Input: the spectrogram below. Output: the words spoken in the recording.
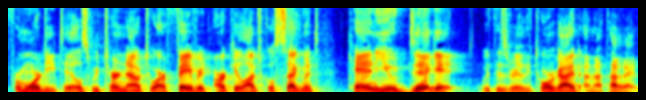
for more details, we turn now to our favorite archaeological segment, Can You Dig It? with Israeli tour guide Anat Harel.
